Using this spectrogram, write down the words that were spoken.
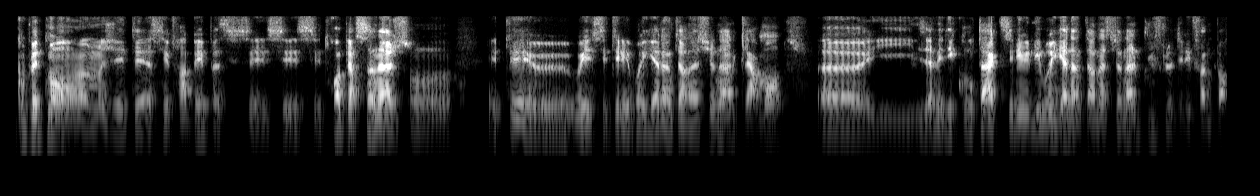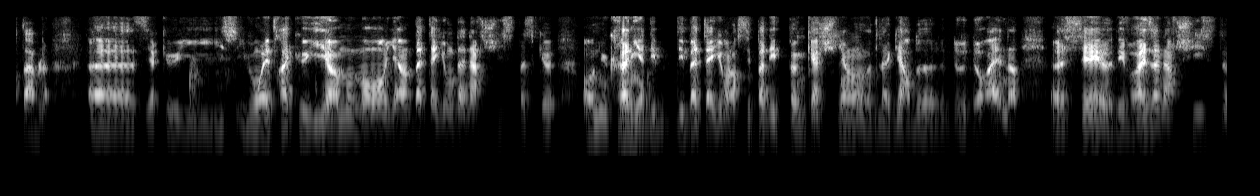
complètement. Hein. Moi, j'ai été assez frappé parce que ces, trois personnages sont était, oui, c'était les brigades internationales, clairement. ils avaient des contacts. C'est les, brigades internationales plus le téléphone portable. C'est-à-dire qu'ils ils vont être accueillis à un moment. Il y a un bataillon d'anarchistes parce que en Ukraine, il y a des, bataillons. Alors, c'est pas des punks à chiens de la gare de, Rennes. c'est des vrais anarchistes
